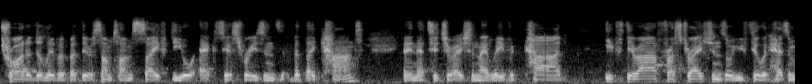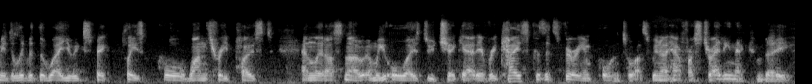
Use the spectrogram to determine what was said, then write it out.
try to deliver, but there are sometimes safety or access reasons that they can't. And in that situation, they leave a card if there are frustrations or you feel it hasn't been delivered the way you expect, please call 13 Post and let us know. And we always do check out every case because it's very important to us. We know how frustrating that can be.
